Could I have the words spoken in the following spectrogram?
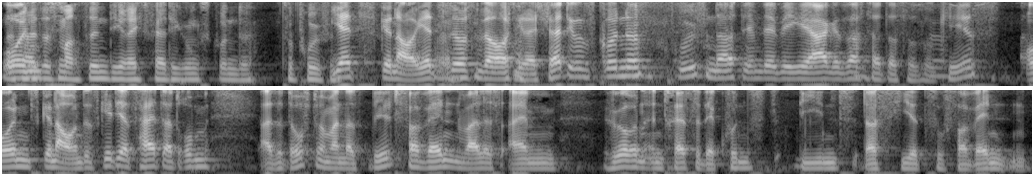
Das und heißt, es macht Sinn, die Rechtfertigungsgründe zu prüfen. Jetzt, genau, jetzt dürfen wir auch die Rechtfertigungsgründe prüfen, nachdem der BGA gesagt hat, dass das okay ist. Und genau, und es geht jetzt halt darum, also durfte man das Bild verwenden, weil es einem höheren Interesse der Kunst dient, das hier zu verwenden.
